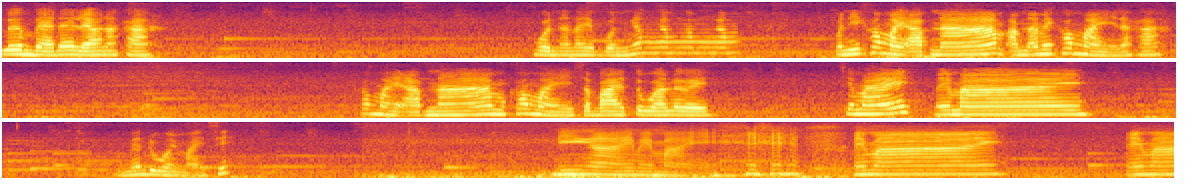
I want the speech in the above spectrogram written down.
เริ่มแบได้แล้วนะคะบนอะไรบนง่ำง่ำง่ำง่ำวันนี้เข้าใหม่อาบน้ำอาบน้ำให้เข้าใหม่นะคะ เข้าใหม่อาบน้ำเข้าใหม่สบายตัวเลย ใช่ไหมไม่ไม่แม่ดูใหม่ๆสิ นี่ไงใหม่ใหม่ๆใหม่ใหม่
